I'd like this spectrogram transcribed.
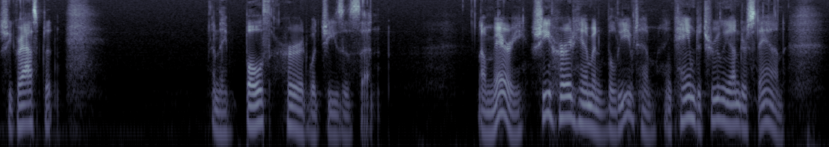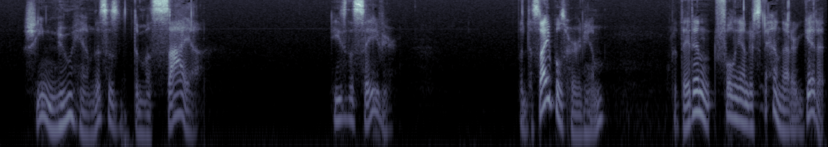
She grasped it. And they both heard what Jesus said. Now, Mary, she heard him and believed him and came to truly understand. She knew him. This is the Messiah, he's the Savior. The disciples heard him but they didn't fully understand that or get it.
